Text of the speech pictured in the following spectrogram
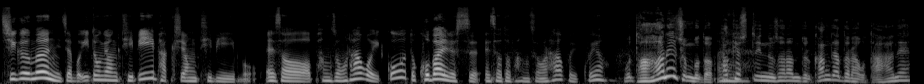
지금은 이제 뭐 이동영 TV, 박시영 TV 뭐에서 방송을 하고 있고 또 고발 뉴스에서도 방송을 하고 있고요. 뭐 다 하네 전부 다. 네. 팟캐스트 있는 사람들 강자들하고 다 하네.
